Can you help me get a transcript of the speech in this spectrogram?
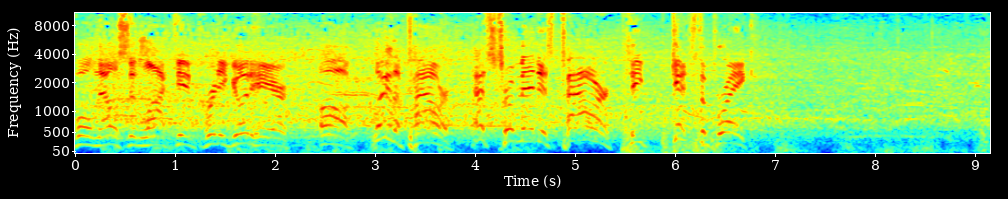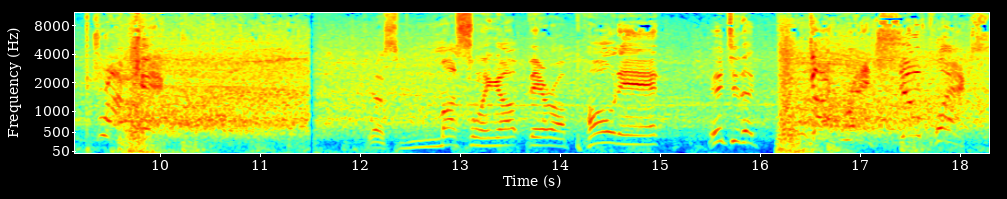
Nelson locked in pretty good here. Oh, look at the power. That's tremendous power. He gets the break. Drop kick. Just muscling up their opponent into the Gut wrench suplex.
